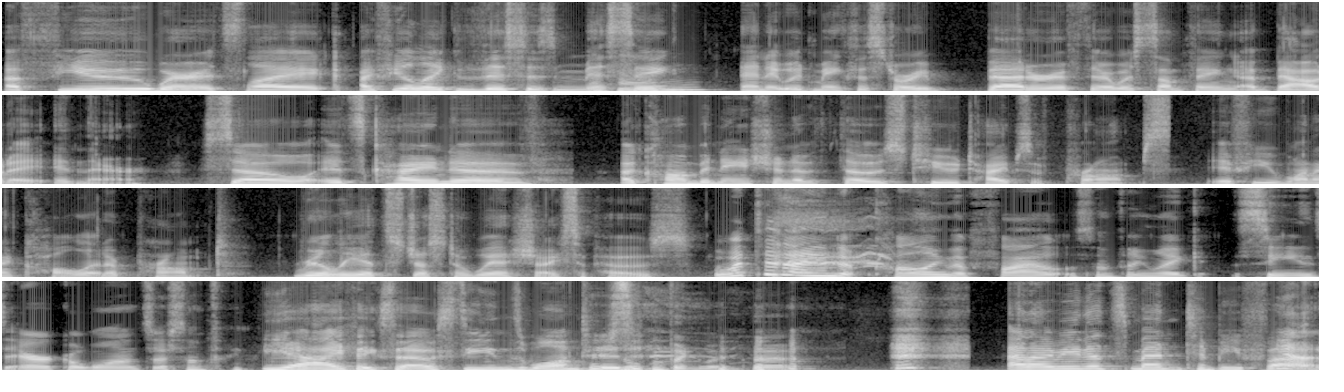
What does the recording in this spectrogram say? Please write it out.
a few where it's like I feel like this is mm-hmm. missing and it would make the story better if there was something about it in there. So it's kind of a combination of those two types of prompts, if you want to call it a prompt. Really, it's just a wish, I suppose. what did I end up calling the file? Something like scenes Erica wants or something, Yeah, I think so. Scenes wanted. something like that. and I mean, it's meant to be fun, Yes.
